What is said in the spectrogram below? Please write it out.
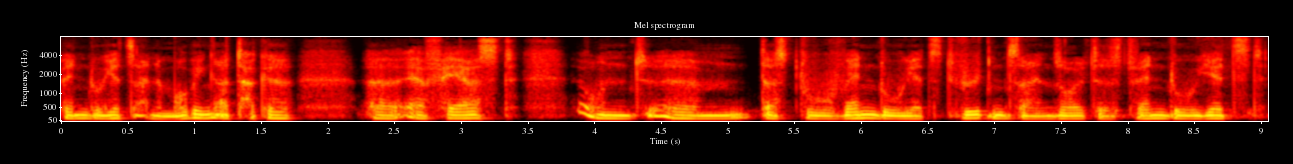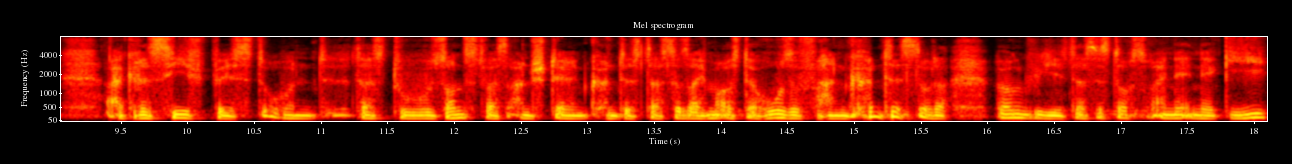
wenn du jetzt eine Mobbing-Attacke äh, erfährst und ähm, dass du, wenn du jetzt wütend sein solltest, wenn du jetzt aggressiv bist und dass du sonst was anstellen könntest, dass du, sag ich mal, aus der Hose fahren könntest oder irgendwie, das ist doch so eine Energie,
